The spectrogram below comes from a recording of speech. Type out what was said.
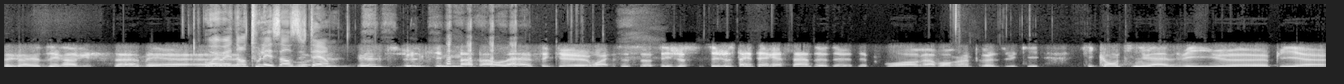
j'allais dire enrichissant, mais... Euh, oui, oui, dans tous les sens du terme. ultimement parlant, c'est que, ouais, c'est ça. C'est juste, c'est juste intéressant de, de, de, pouvoir avoir un produit qui, qui continue à vivre, euh, puis euh,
